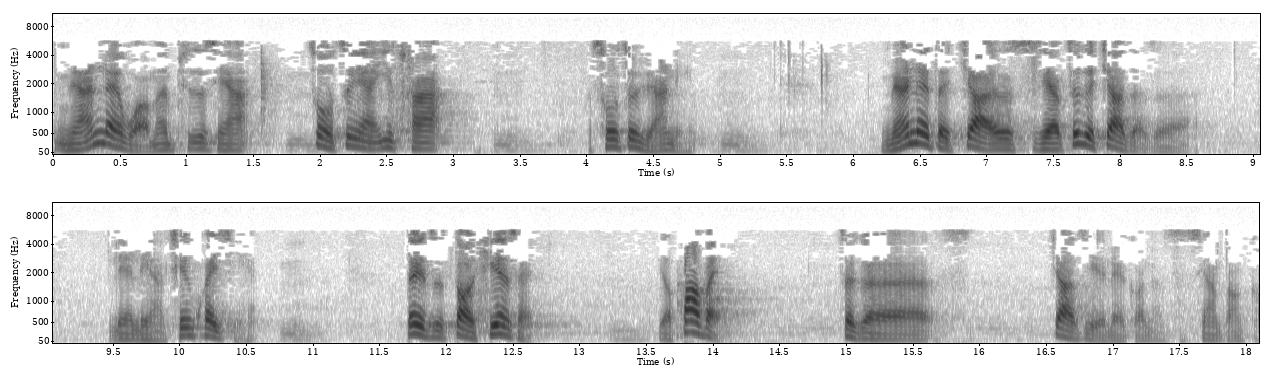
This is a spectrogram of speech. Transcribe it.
原来我们譬如像做这样一串，苏州园林，原来的价实际上这个价值是。两两千块钱，但是到现在要八百，这个价值也来讲呢是相当高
